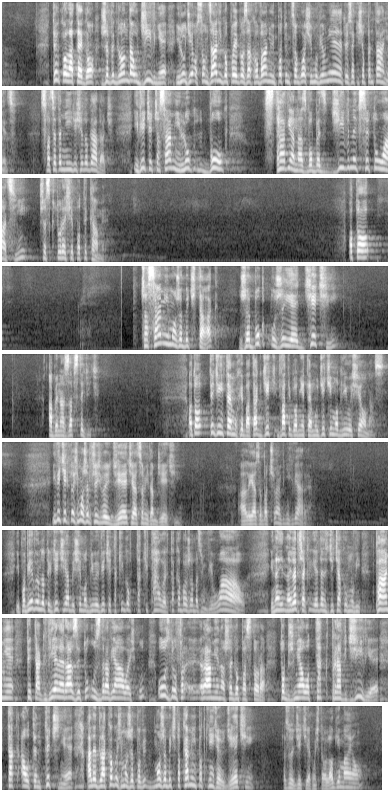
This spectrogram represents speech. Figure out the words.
Tylko dlatego, że wyglądał dziwnie i ludzie osądzali go po jego zachowaniu i po tym, co głosi, mówią: Nie, to jest jakiś opętaniec. Z facetem nie idzie się dogadać. I wiecie, czasami Bóg stawia nas wobec dziwnych sytuacji, przez które się potykamy. Oto czasami może być tak, że Bóg użyje dzieci, aby nas zawstydzić. Oto tydzień temu chyba, tak? Dzieci, dwa tygodnie temu dzieci modliły się o nas. I wiecie, ktoś może przyjść i powiedzieć, dzieci, a co mi tam dzieci? Ale ja zobaczyłem w nich wiarę. I pobiegłem do tych dzieci, aby się modliły, wiecie, takiego, taki power, taka Boża obecność. Mówię, wow. I naj, najlepsze, jeden z dzieciaków mówi, Panie, Ty tak wiele razy tu uzdrawiałeś, u, uzdrów ramię naszego pastora. To brzmiało tak prawdziwie, tak autentycznie, ale dla kogoś może, może być to kamień potknięcia. Dzieci, dzieci jakąś teologię mają?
